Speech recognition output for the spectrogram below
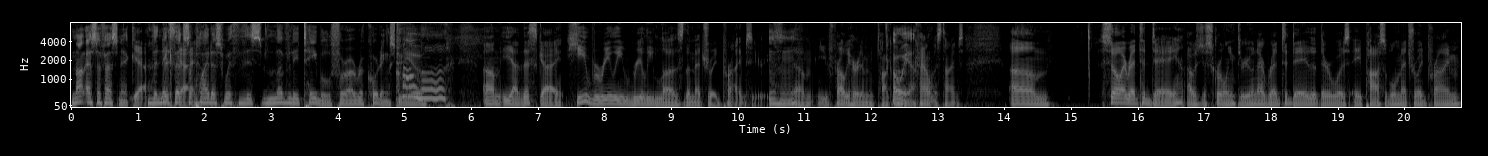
not SFS Nick. Yeah, the Nick that guy. supplied us with this lovely table for our recording studio. Holla. Um, yeah, this guy, he really, really loves the Metroid Prime series. Um, you've probably heard him talk about Mm-hmm. Oh, it countless times. Um, so I read today, I was just scrolling through, and I read today that there was a possible Metroid Prime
